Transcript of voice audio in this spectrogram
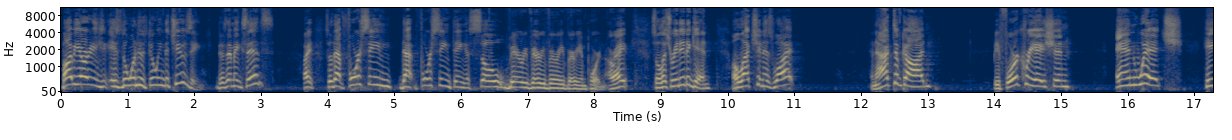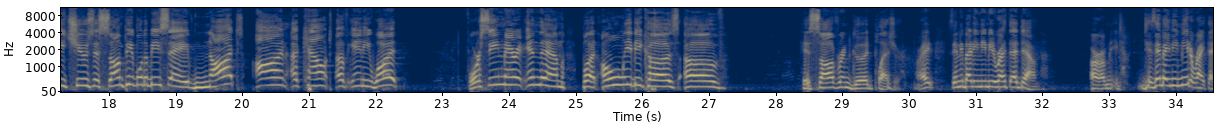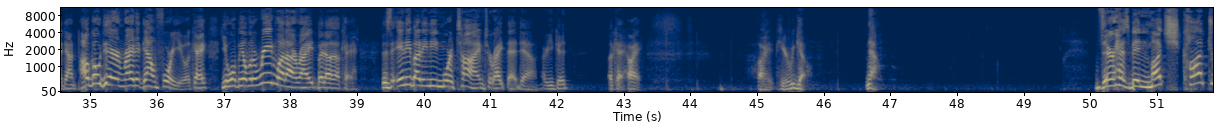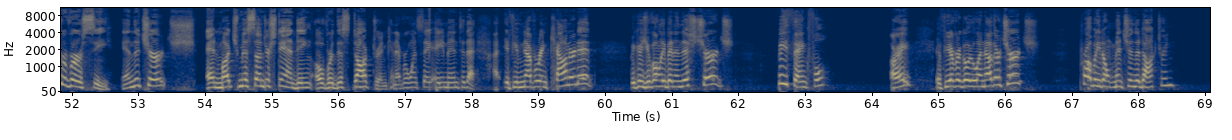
Bobby already is the one who's doing the choosing. Does that make sense? All right. So that foreseen, that foreseen thing is so very, very, very, very important. All right. So let's read it again. Election is what? An act of God before creation in which he chooses some people to be saved not on account of any what? Foreseen merit in them, but only because of his sovereign good pleasure. All right? Does anybody need me to write that down? Or does anybody need me to write that down? I'll go there and write it down for you, okay? You won't be able to read what I write, but uh, okay. Does anybody need more time to write that down? Are you good? Okay, all right. All right, here we go. Now, there has been much controversy in the church and much misunderstanding over this doctrine. Can everyone say amen to that? Uh, if you've never encountered it, because you've only been in this church, be thankful. All right? If you ever go to another church, probably don't mention the doctrine.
